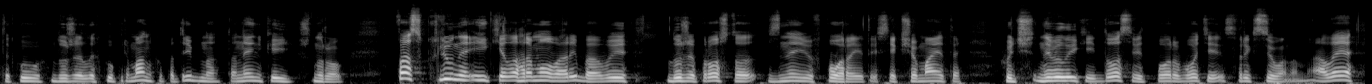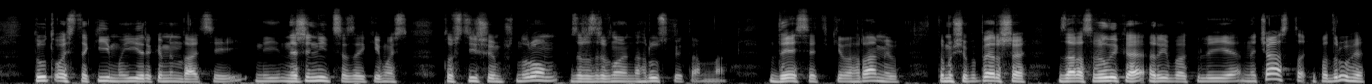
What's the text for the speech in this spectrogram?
таку дуже легку приманку, потрібно тоненький шнурок. Вас клюне і кілограмова риба, ви дуже просто з нею впораєтесь, якщо маєте хоч невеликий досвід по роботі з фрикціоном. Але тут ось такі мої рекомендації. Не женіться за якимось товстішим шнуром з розривною нагрузкою там, на 10 кілограмів. Тому що, по-перше, зараз велика риба клює не часто, і по-друге,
